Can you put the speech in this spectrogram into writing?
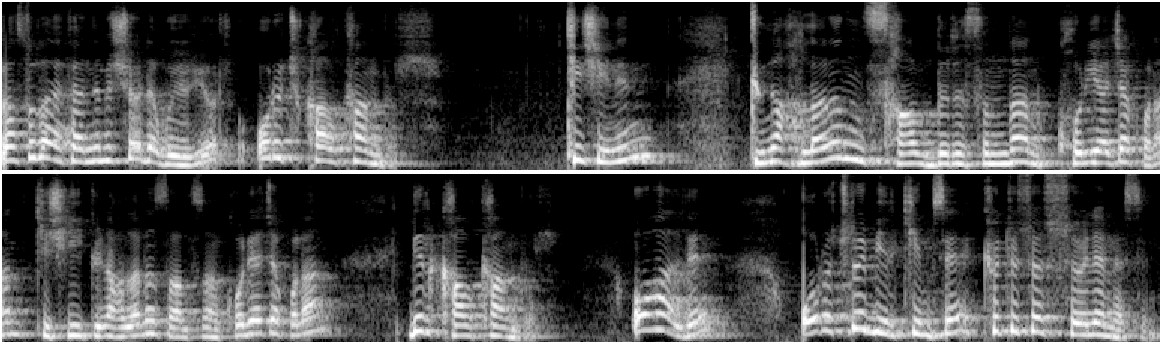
Resulullah Efendimiz şöyle buyuruyor. Oruç kalkandır. Kişinin günahların saldırısından koruyacak olan, kişiyi günahların saldırısından koruyacak olan bir kalkandır. O halde oruçlu bir kimse kötü söz söylemesin.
